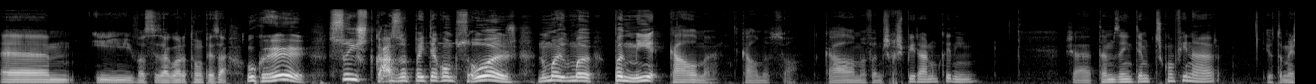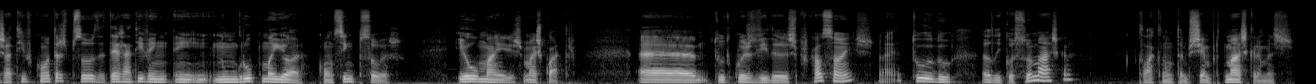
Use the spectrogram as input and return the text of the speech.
um, e vocês agora estão a pensar: o quê? Saíste de casa para ir ter com pessoas no meio de uma pandemia? Calma, calma pessoal, calma, vamos respirar um bocadinho. Já estamos em tempo de desconfinar. Eu também já estive com outras pessoas, até já estive em, em, num grupo maior, com 5 pessoas. Eu mais, mais 4. Uh, tudo com as devidas precauções, é? tudo ali com a sua máscara. Claro que não estamos sempre de máscara, mas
